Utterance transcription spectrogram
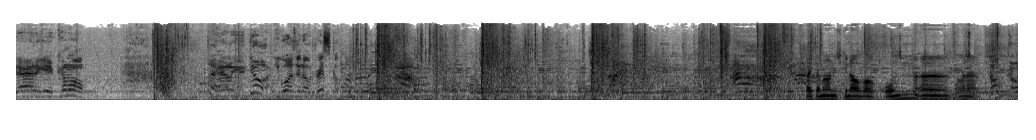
Get out of here. Come on. What the hell are you doing? He wasn't O'Driscoll. Ich weiß immer noch nicht genau warum, äh, aber naja, Don't go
